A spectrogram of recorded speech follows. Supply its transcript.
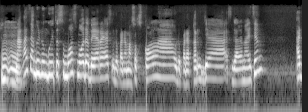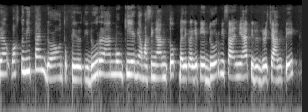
Hmm. nah kan sambil nunggu itu semua semua udah beres. Udah pada masuk sekolah udah pada kerja segala macam ada waktu me time dong untuk tidur tiduran mungkin yang masih ngantuk balik lagi tidur misalnya tidur tidur cantik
